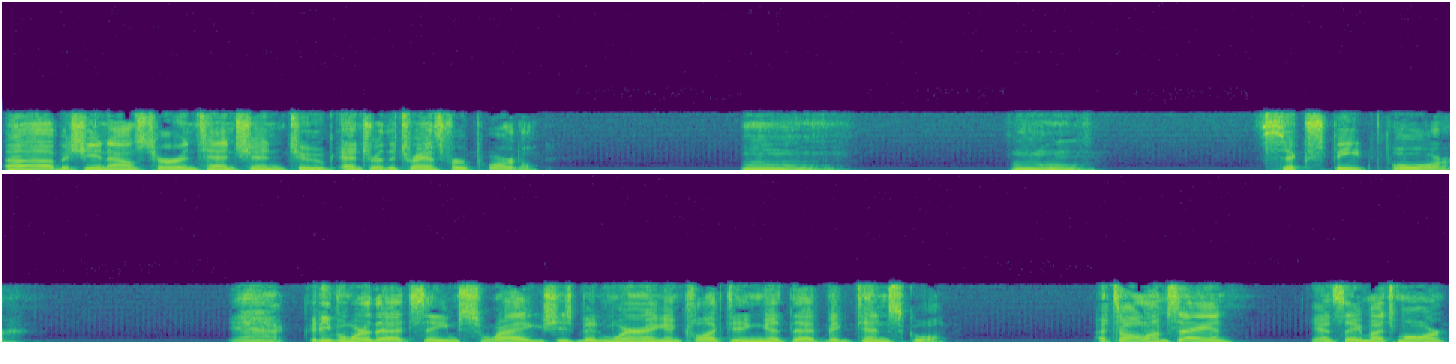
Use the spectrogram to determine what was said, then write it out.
uh, but she announced her intention to enter the transfer portal. Hmm. Hmm. Six feet four. Yeah, could even wear that same swag she's been wearing and collecting at that Big Ten school. That's all I'm saying. Can't say much more.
